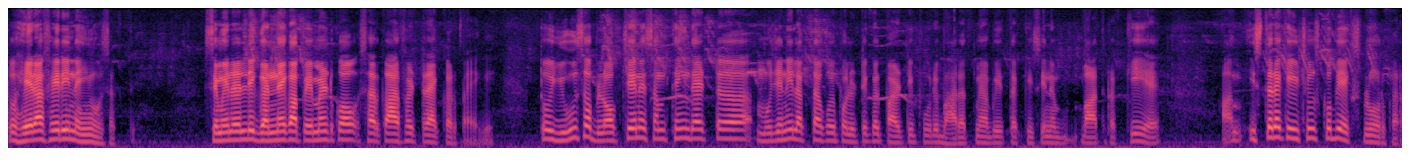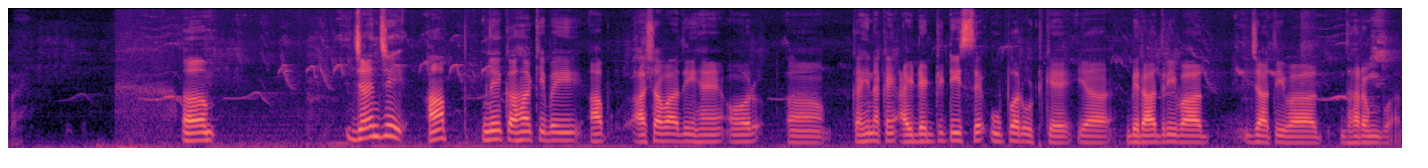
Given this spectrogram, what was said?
तो हेरा फेरी नहीं हो सकती। सिमिलरली गन्ने का पेमेंट को सरकार फिर ट्रैक कर पाएगी। तो use of blockchain is something that मुझे नहीं लगता कोई पॉलिटिकल पार्टी पूरे भारत में अभी तक किसी ने बात रखी है। हम इस तरह के इश्यूज़ को भी एक्सप्लोर कर रहे हैं। जैन जी आपने कहा कि भाई आप आशावादी हैं और अ, कहीं ना कहीं आइडेंटिटीज से ऊपर उठ के या बिरादरीवाद जातिवाद, धर्मवाद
